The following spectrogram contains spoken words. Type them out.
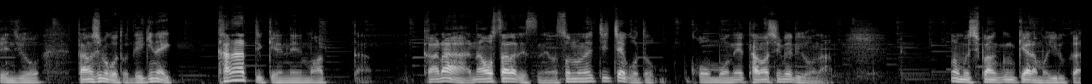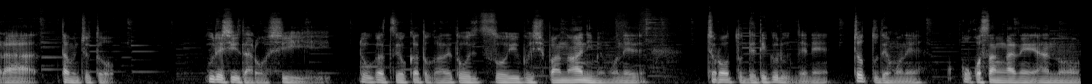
展示を楽しむことできないかなっていう懸念もあったからなおさらですねそのねちっちゃい子と子もね楽しめるような、まあ、虫パンくんキャラもいるから多分ちょっと嬉しいだろうし6月4日とかね当日そういう虫パンのアニメもねちょろっと出てくるんでねちょっとでもねお子さんがねあの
